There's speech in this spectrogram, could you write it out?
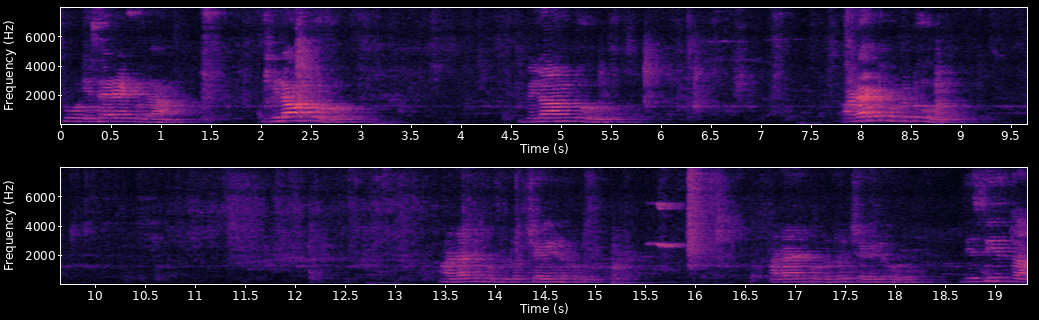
who decided to the belong to belong to adulthood to adulthood to childhood adulthood to childhood this is the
